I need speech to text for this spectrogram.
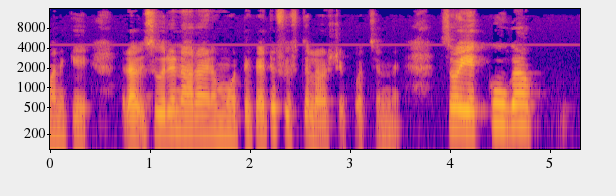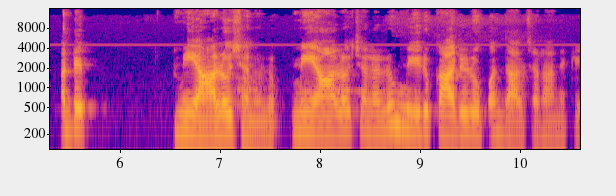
మనకి రవి సూర్యనారాయణ మూర్తికి అయితే ఫిఫ్త్ లార్డ్షిప్ వచ్చింది. సో ఎక్కువగా అంటే మీ ఆలోచనలు మీ ఆలోచనలు మీరు కార్యరూపం దాల్చడానికి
